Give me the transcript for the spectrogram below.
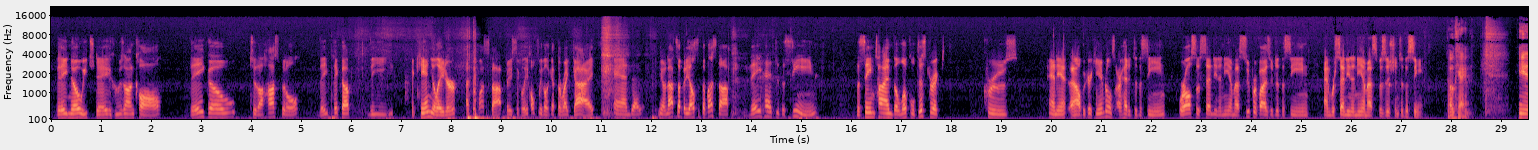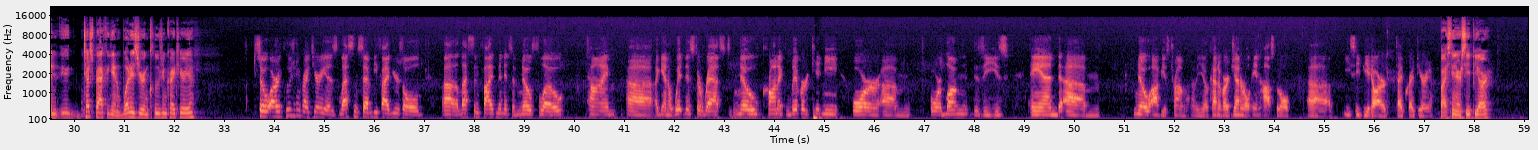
they know each day who's on call. They go to the hospital. They pick up the the cannulator at the bus stop. Basically, hopefully they'll get the right guy, and uh, you know not somebody else at the bus stop. They head to the scene. The same time, the local district crews and Albuquerque ambulance are headed to the scene. We're also sending an EMS supervisor to the scene, and we're sending an EMS physician to the scene. Okay. And uh, touch back again. What is your inclusion criteria? So our inclusion criteria is less than 75 years old, uh, less than five minutes of no flow time. Uh, again, a witnessed arrest, no chronic liver, kidney, or um, or lung disease, and um, no obvious trauma. I mean, you know, kind of our general in hospital uh, ECPR type criteria. Bystander CPR.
